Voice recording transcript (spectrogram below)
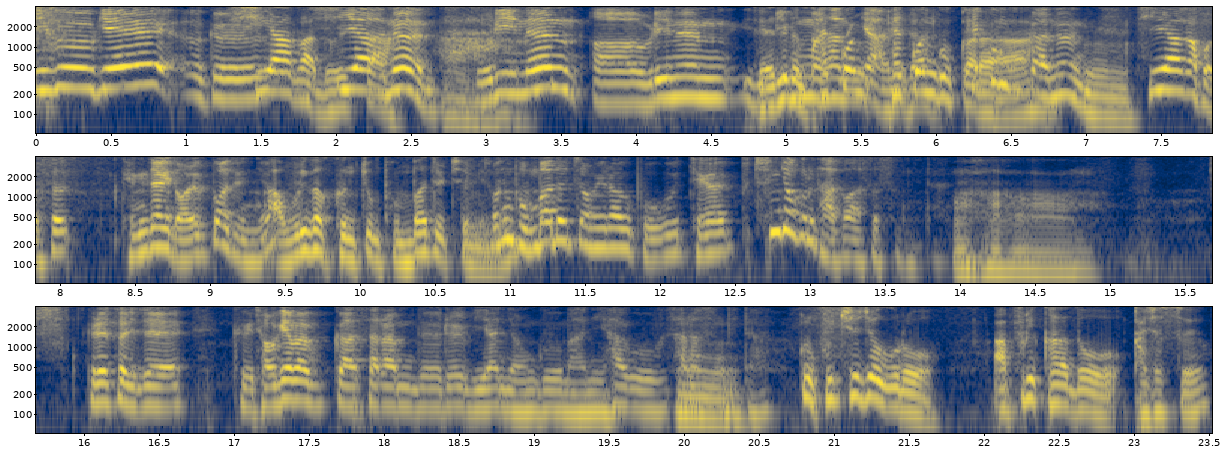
미국의 그 시야가 시야는 아. 우리는 어 우리는 미국 패권, 하는 게 아니라 패권 국가라. 패권 국가는 음. 시야가 벌써 굉장히 넓거든요. 아 우리가 그건 좀 본받을 점이네. 저는 본받을 점이라고 보고 제가 충격으로 다가왔었습니다. 아하. 그래서 이제 그 저개발 국가 사람들을 위한 연구 많이 하고 살았습니다. 음. 그럼 구체적으로 아프리카도 가셨어요?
